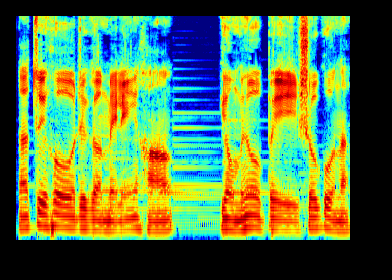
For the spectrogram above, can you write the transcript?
那最后这个美联银行有没有被收购呢？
